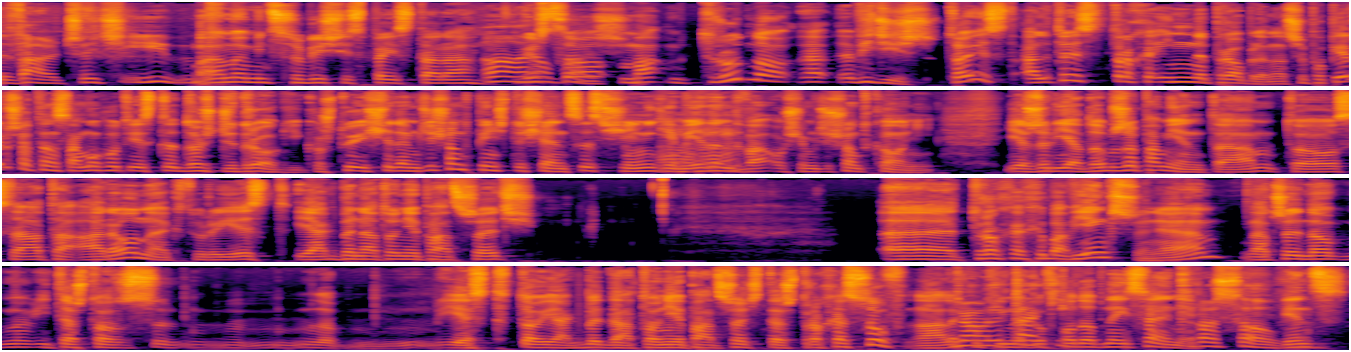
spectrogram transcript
y, walczyć i Mamy Mitsubishi Space Stara. A, Wiesz no co, ma, trudno, a, widzisz, to jest, ale to jest trochę inny problem. Znaczy, po pierwsze, ten samochód jest dość drogi. Kosztuje 75 tysięcy z silnikiem 1.2 80 koni. Jeżeli ja dobrze pamiętam, to Seata Arone, który jest, jakby na to nie patrzeć, E, trochę chyba większy, nie? Znaczy, no i też to no, jest to jakby na to nie patrzeć też trochę SUV, no ale No, ale kupimy go w podobnej cenie. crossover. Więc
